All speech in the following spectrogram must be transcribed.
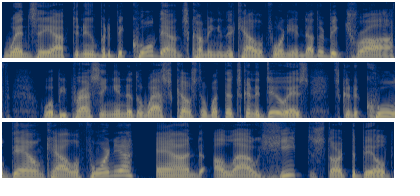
Wednesday afternoon. But a big cool down's coming into California. Another big trough will be pressing into the West Coast. Now, what that's going to do is it's going to cool down California and allow heat to start to build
